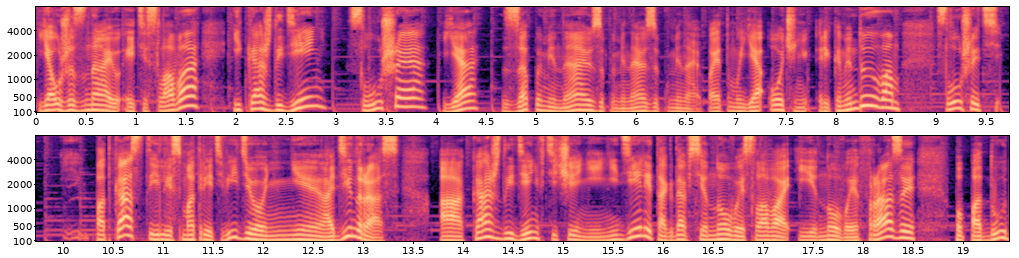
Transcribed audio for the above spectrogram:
я уже знаю эти слова, и каждый день, слушая, я запоминаю, запоминаю, запоминаю. Поэтому я очень рекомендую вам слушать подкаст или смотреть видео не один раз, а каждый день в течение недели тогда все новые слова и новые фразы попадут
